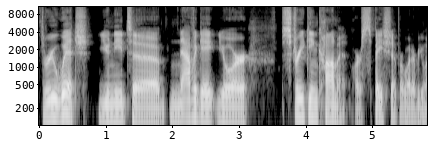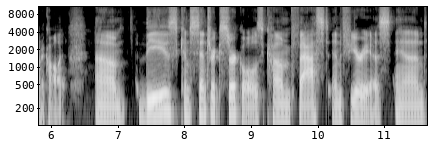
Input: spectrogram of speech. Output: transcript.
through which you need to navigate your streaking comet or spaceship or whatever you want to call it. Um, these concentric circles come fast and furious, and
